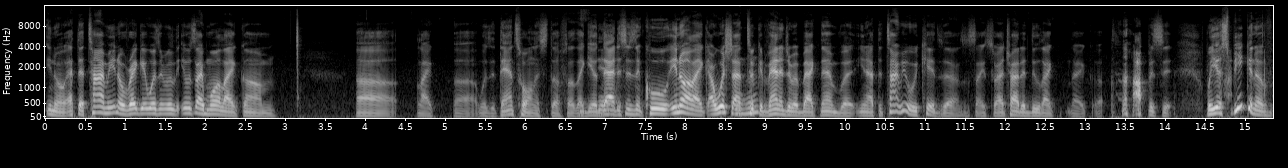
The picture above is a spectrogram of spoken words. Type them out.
you know, at the time, you know, reggae wasn't really. It was like more like, um, uh, like, uh, was it dance hall and stuff? So I was like, yo, Yeah. dad, this isn't cool. You know, like I wish I took advantage of it back then, but you know, at the time we were kids. Uh, I was like, so I tried to do like, like uh, opposite. But you're speaking of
